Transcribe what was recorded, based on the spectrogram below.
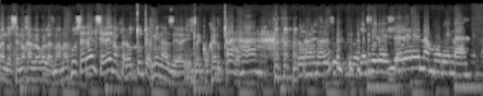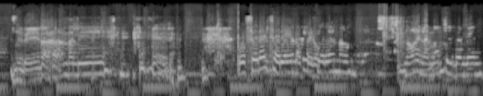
Cuando se enojan luego las mamás, pues será el sereno, pero tú terminas de recoger tu Ajá. Ajá. Y así de serena, morena. serena, ándale. Pues era el sereno, pero Sereno. No, en la noche también.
